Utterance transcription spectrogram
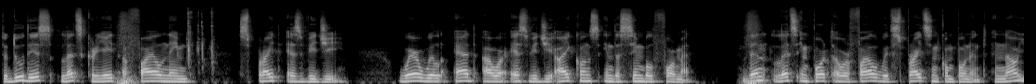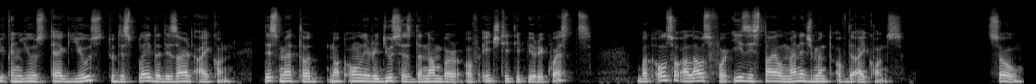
To do this, let's create a file named sprite SVG, where we'll add our SVG icons in the symbol format. Then let's import our file with sprites in component, and now you can use tag use to display the desired icon. This method not only reduces the number of HTTP requests, but also allows for easy style management of the icons. So,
